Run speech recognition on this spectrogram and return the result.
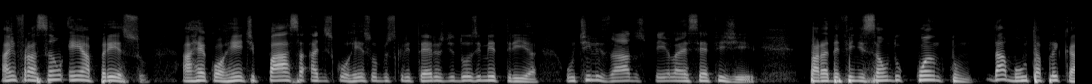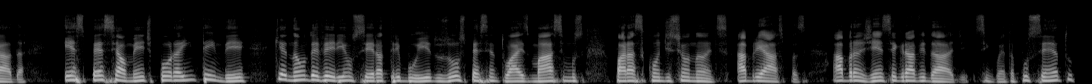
a infração em apreço, a recorrente passa a discorrer sobre os critérios de dosimetria utilizados pela SFG para definição do quantum da multa aplicada, especialmente por entender que não deveriam ser atribuídos os percentuais máximos para as condicionantes, abre aspas, abrangência e gravidade, 50%,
